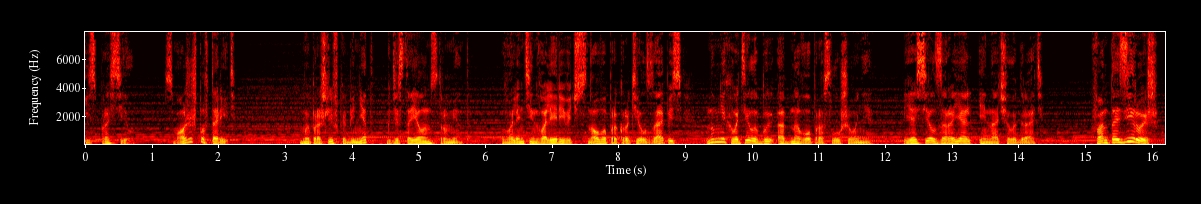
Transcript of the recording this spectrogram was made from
и спросил, «Сможешь повторить?» Мы прошли в кабинет, где стоял инструмент. Валентин Валерьевич снова прокрутил запись, но мне хватило бы одного прослушивания. Я сел за рояль и начал играть. «Фантазируешь!» –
